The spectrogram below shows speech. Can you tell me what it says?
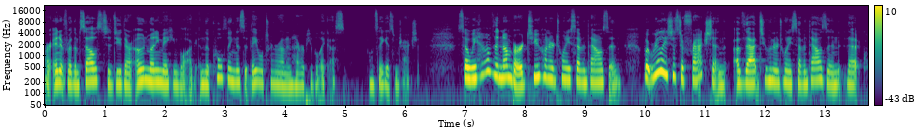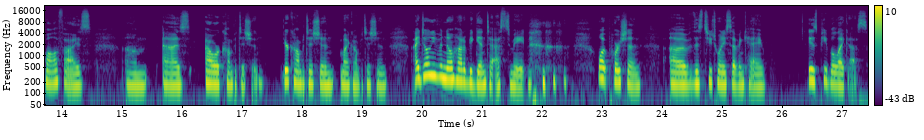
are in it for themselves to do their own money making blog. And the cool thing is that they will turn around and hire people like us once they get some traction. So we have the number 227,000, but really it's just a fraction of that 227,000 that qualifies um, as our competition. Your competition, my competition. I don't even know how to begin to estimate what portion of this 227K is people like us.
